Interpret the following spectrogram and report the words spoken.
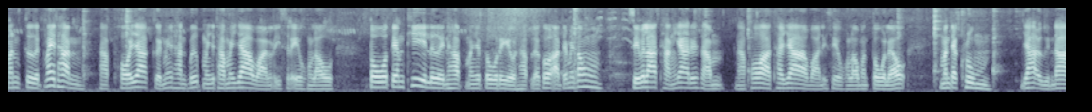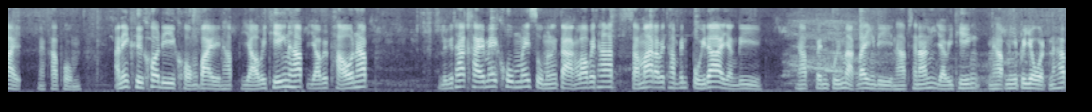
มันเกิดไม่ทันนะครับพอหญ้าเกิดไม่ทันปุ๊บมันจะทำให้หญ้าหวานอิสราเอลของเรา ตเต็มที่เลยนะครับ มันจะโตเร็วนะครับ แล้วก็อาจจะไม่ต้องเสียเวลาถางหญ้าด้วยซ้ำนะเพราะว่าถ้าหญ้าหวานิเอลของเรามันโตแล้ว มันจะคลุมหญ้าอื่นได้นะครับผมอันนี้คือข้อดีของใบนะครับอย่าไปทิ้งนะครับ อย่าไปเผานะครับ หรือถ้าใครไม่คุมไม่สุ่มต่างๆ เราไปทาสามารถเอาไปทำเป็นปุ๋ยได้อย่างดีนะครับ เป็นปุ๋ยหมักได้อย่างดีนะครับ ฉะนั้นอย่าไปทิ้งนะครับ มีประโยชน์นะครับ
